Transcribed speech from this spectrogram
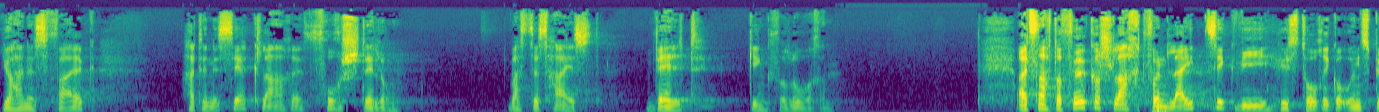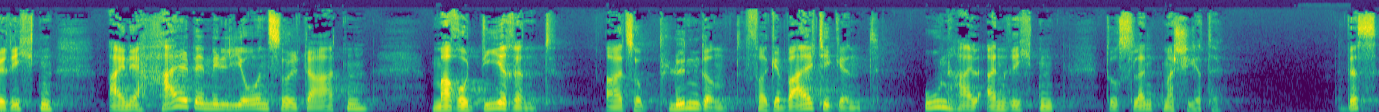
Johannes Falk hatte eine sehr klare Vorstellung, was das heißt. Welt ging verloren. Als nach der Völkerschlacht von Leipzig, wie Historiker uns berichten, eine halbe Million Soldaten marodierend, also plündernd, vergewaltigend, Unheil anrichtend durchs Land marschierte. Das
